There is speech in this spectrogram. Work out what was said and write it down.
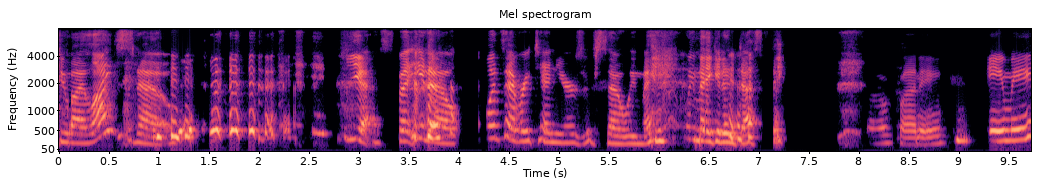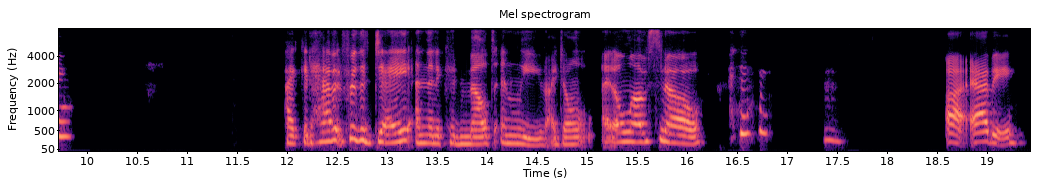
Do I like snow? yes, but you know, once every 10 years or so we make we make it a dusting. so funny. Amy? I could have it for the day and then it could melt and leave. I don't I don't love snow. Uh, Abby?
